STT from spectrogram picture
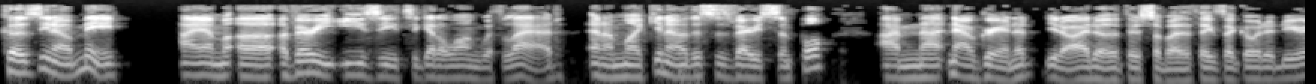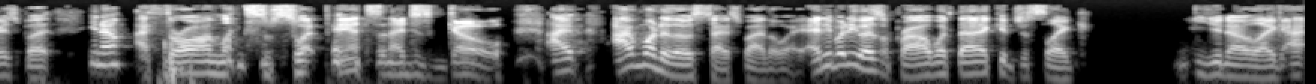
because you know me. I am a, a, very easy to get along with lad, and I'm like, you know, this is very simple. I'm not now. Granted, you know, I know that there's some other things that go into New Year's, but you know, I throw on like some sweatpants and I just go. I I'm one of those types, by the way. Anybody who has a problem with that could just like, you know, like I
